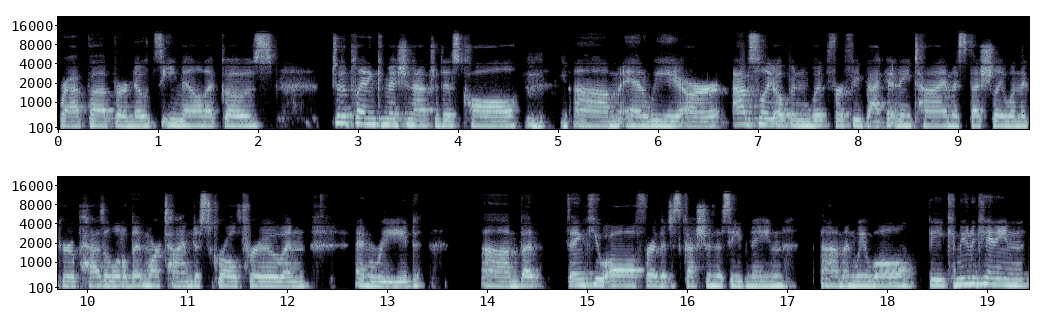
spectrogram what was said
wrap up or notes email that goes to the planning commission after this call. Um, and we are absolutely open with, for feedback at any time, especially when the group has a little bit more time to scroll through and and read. Um, but thank you all for the discussion this evening. Um, and we will be communicating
